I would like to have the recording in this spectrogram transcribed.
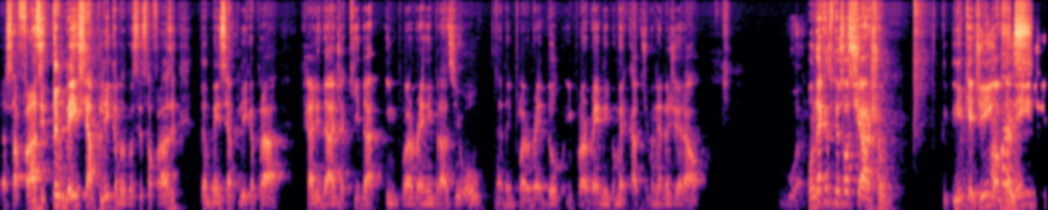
Essa frase também se aplica, mas gostei dessa frase, também se aplica para a realidade aqui da Employer Branding Brasil ou né, da Employer, Brand, do Employer Branding no mercado de maneira geral. Boa. Onde é que as pessoas te acham? LinkedIn, Rapaz, obviamente.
